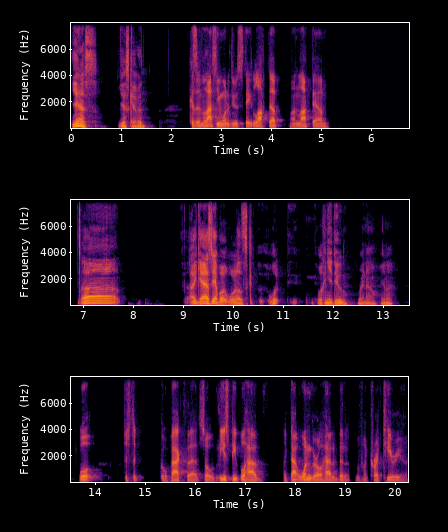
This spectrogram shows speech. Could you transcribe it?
Yes, yes, Kevin. Because the last thing you want to do is stay locked up on lockdown. Uh, I guess yeah, but what else? What what can you do right now? You know. Well, just to go back to that, so these people have like that one girl had a bit of a criteria.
